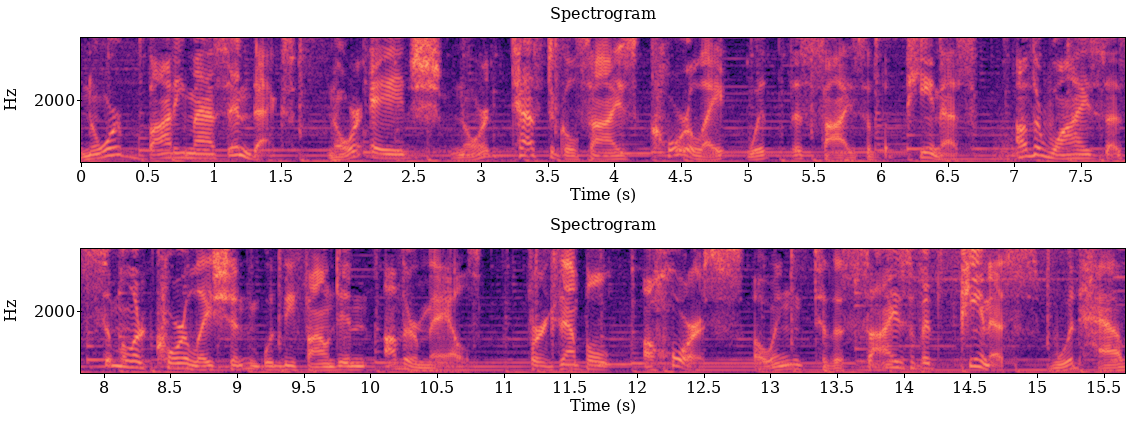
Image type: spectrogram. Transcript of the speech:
nor body mass index, nor age, nor testicle size correlate with the size of the penis. Otherwise, a similar correlation would be found in other males. For example, a horse, owing to the size of its penis, would have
